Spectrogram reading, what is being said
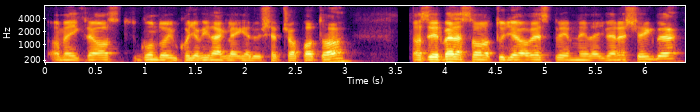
amelyikre azt gondoljuk, hogy a világ legerősebb csapata, azért beleszaladt ugye a Veszprémnél egy vereségbe,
